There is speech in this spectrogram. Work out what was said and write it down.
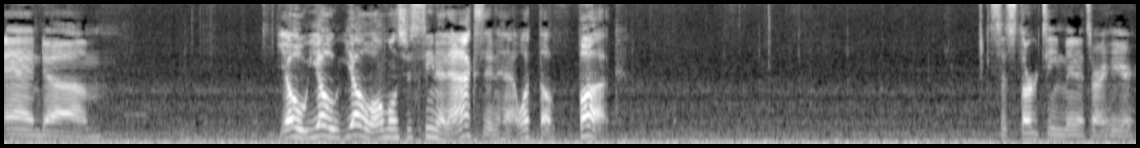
And um Yo, yo, yo, almost just seen an accident. What the fuck? It says 13 minutes right here.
